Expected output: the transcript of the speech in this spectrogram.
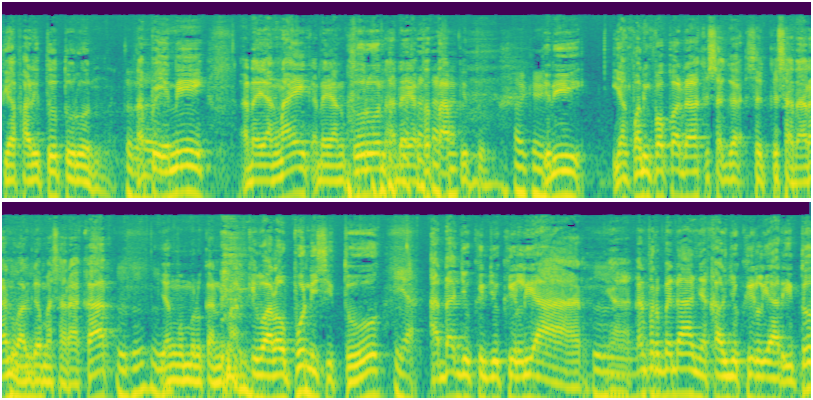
tiap hari itu turun. Turun. tapi ini ada yang naik ada yang turun ada yang tetap gitu Oke. jadi yang paling pokok adalah kesaga- kesadaran warga masyarakat yang memerlukan parkir walaupun di situ Iya. ada jukir-jukir liar ya kan perbedaannya kalau jukir liar itu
